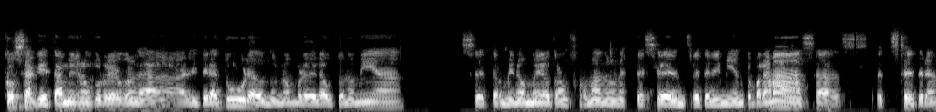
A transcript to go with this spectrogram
cosa que también ocurrió con la literatura, donde el nombre de la autonomía se terminó medio transformando en una especie de entretenimiento para masas, etcétera,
